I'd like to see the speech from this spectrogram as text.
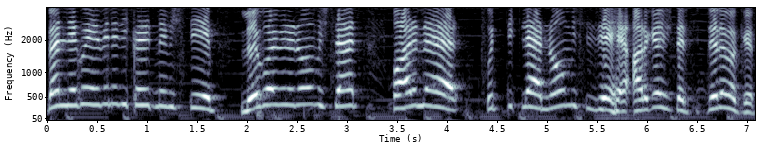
Ben Lego evine dikkat etmemiştim. Lego evine ne olmuş lan? Fareler, kuttikler ne olmuş size? Arkadaşlar tiplere bakın.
